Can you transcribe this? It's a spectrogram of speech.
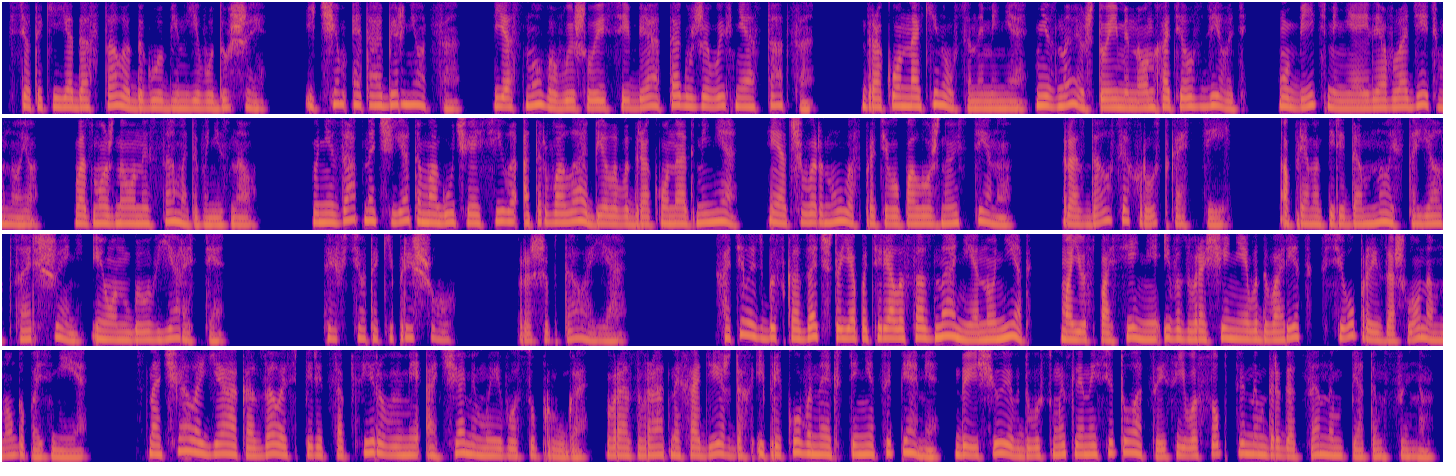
Все-таки я достала до глубин его души. И чем это обернется? Я снова вышла из себя, так в живых не остаться. Дракон накинулся на меня, не знаю, что именно он хотел сделать — убить меня или овладеть мною. Возможно, он и сам этого не знал. Внезапно чья-то могучая сила оторвала белого дракона от меня и отшвырнула в противоположную стену. Раздался хруст костей. А прямо передо мной стоял царь Шень, и он был в ярости. «Ты все-таки пришел», — прошептала я. Хотелось бы сказать, что я потеряла сознание, но нет. Мое спасение и возвращение во дворец — все произошло намного позднее. Сначала я оказалась перед сапфировыми очами моего супруга, в развратных одеждах и прикованная к стене цепями, да еще и в двусмысленной ситуации с его собственным драгоценным пятым сыном.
